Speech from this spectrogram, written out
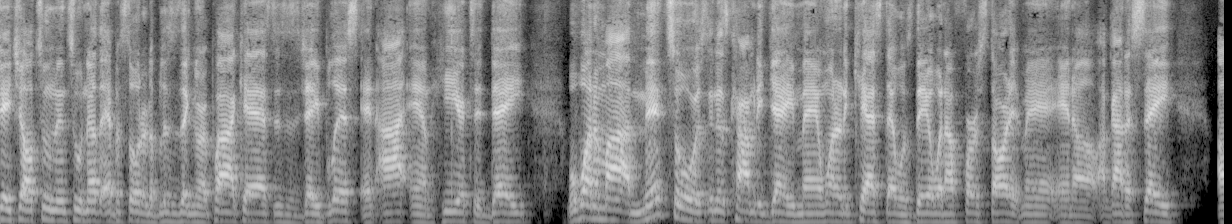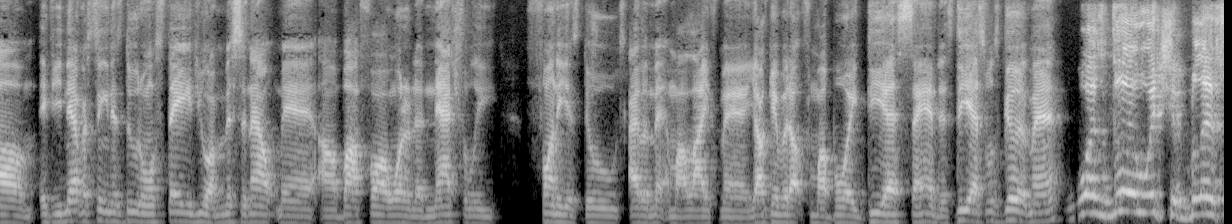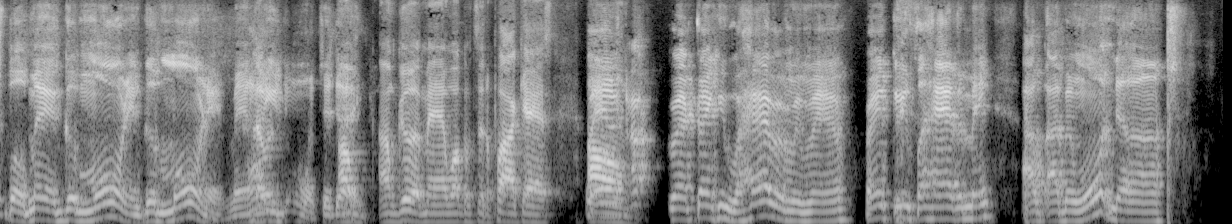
Appreciate y'all tuning into another episode of the Bliss is Ignorant podcast. This is Jay Bliss, and I am here today with one of my mentors in this comedy game, man. One of the cats that was there when I first started, man. And uh, I gotta say, um, if you never seen this dude on stage, you are missing out, man. Uh, by far, one of the naturally funniest dudes I ever met in my life, man. Y'all give it up for my boy DS Sanders. DS, what's good, man? What's good with you, blissful man? Good morning, good morning, man. How you doing today? I'm, I'm good, man. Welcome to the podcast. Man, um, I, man, thank you for having me, man. Thank you for having me. I, have been wanting to. Uh,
